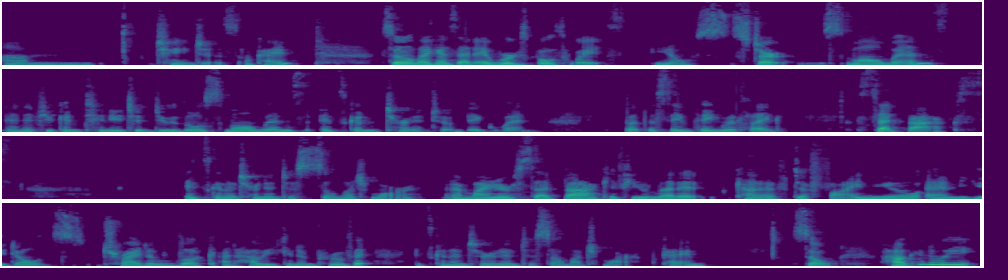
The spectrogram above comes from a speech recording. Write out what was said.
um, changes okay? So like i said it works both ways you know start small wins and if you continue to do those small wins it's going to turn into a big win but the same thing with like setbacks it's going to turn into so much more. A minor setback, if you let it kind of define you and you don't try to look at how you can improve it, it's going to turn into so much more. Okay. So, how can we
